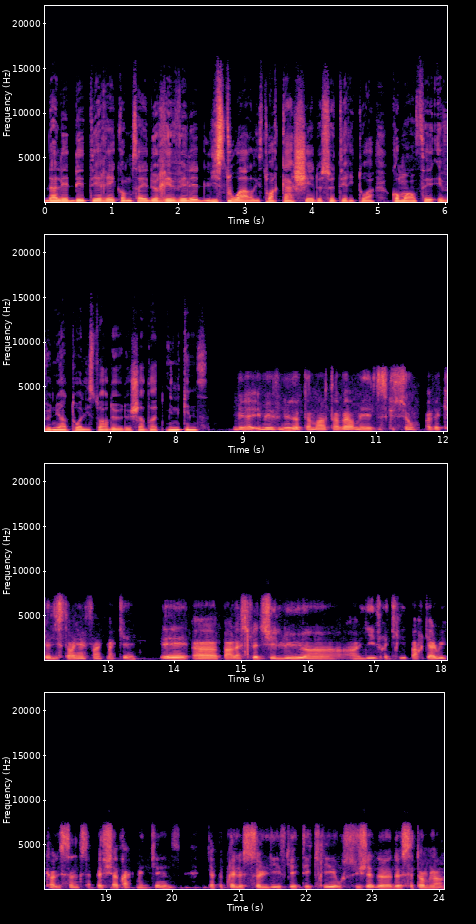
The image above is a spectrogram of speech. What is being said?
d'aller déterrer comme ça et de révéler l'histoire, l'histoire cachée de ce territoire. Comment c'est est venu à toi l'histoire de, de Shadrach Minkins? Bien, il m'est venu notamment à travers mes discussions avec l'historien Frank Mackay, et euh, par la suite, j'ai lu un, un, livre écrit par Gary Collison qui s'appelle Shadrach Minkins, qui est à peu près le seul livre qui a été écrit au sujet de, de cet homme-là.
